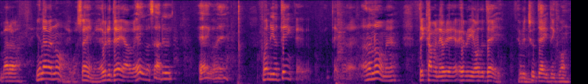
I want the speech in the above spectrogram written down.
But uh, you never know. He was saying, man, every day, I, hey, what's up, dude? Hey, man, when do you think? I uh, don't know, man. They come in every every other day, every Mm. two days. They go and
